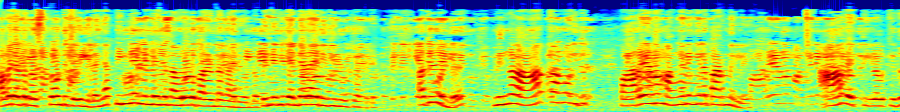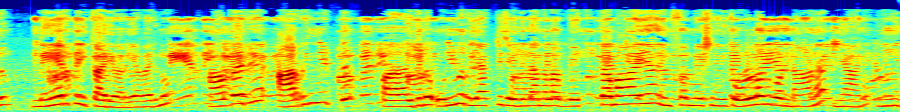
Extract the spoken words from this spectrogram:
അവരത് റെസ്പോണ്ട് ചെയ്യുന്നില്ല. ഞാൻ പിന്നെ പിന്നെ ചെന്ന് അവരോട് പറയേണ്ട കാര്യമുണ്ടോ? പിന്നെ എനിക്ക് എന്റേതായ രീതിയിൽ നോക്കിയാൽ പറ്റും അതുകൊണ്ട് നിങ്ങൾ ആർക്കാണോ ഇത് പറയണം അങ്ങനെ ഇങ്ങനെ പറഞ്ഞില്ലേ? ആ വ്യക്തികൾക്ക് ഇത് നേരത്തെ ഇക്കാര്യം അറിയാമായിരുന്നു. അവർ അറിഞ്ഞിട്ട് ഇതിൽ ഒന്നും റിയാക്ട് ചെയ്തില്ല എന്നുള്ള വ്യക്തമായ ഇൻഫർമേഷൻ എനിക്ക് ഉള്ളത് കൊണ്ടാണ് ഞാൻ ഇങ്ങനെ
